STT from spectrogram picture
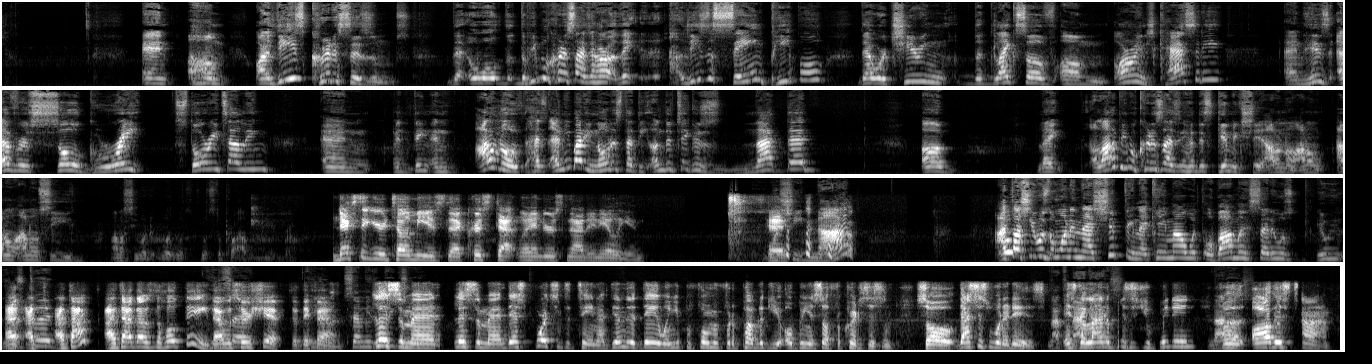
And um, are these criticisms that well the, the people criticizing her? Are they are these the same people that were cheering the likes of um Orange Cassidy and his ever so great storytelling and and thing and I don't know has anybody noticed that the Undertaker's not dead? Uh, like a lot of people criticizing her this gimmick shit. I don't know. I don't. I don't. I don't see. I don't see what, what what's, what's the problem here, bro. Next thing you're telling me is that Kris Statlander is not an alien. Okay. Was she not? I thought she was the one in that ship thing that came out with Obama. Said it was it was, it I, was I, good. I thought I thought that was the whole thing. That He was said- her ship that they found. the Listen, picture. man. Listen, man. They're sports entertainers. At the end of the day, when you're performing for the public, you open yourself for criticism. So that's just what it is. Not it's the line guys. of business you've been in Not for us. all this time.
